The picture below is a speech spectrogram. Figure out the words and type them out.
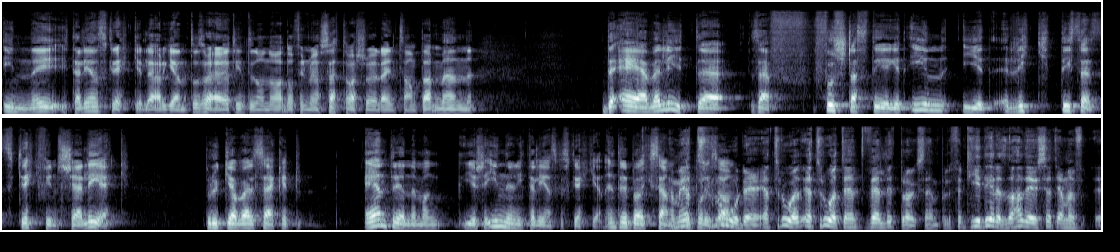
inne i italiensk skräck eller Argento och sådär. Jag tycker inte någon av de filmer jag har sett har varit så där intressanta. Men det är väl lite så här, första steget in i ett riktigt så här, skräckfilmskärlek. Brukar väl säkert... Är inte det när man ger sig in i den italienska skräcken? Är inte det ett bra exempel Ja, men jag på tror liksom... det. Jag tror, att- jag tror att det är ett väldigt bra exempel. För tidigare då hade jag ju sett ja, men, eh,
